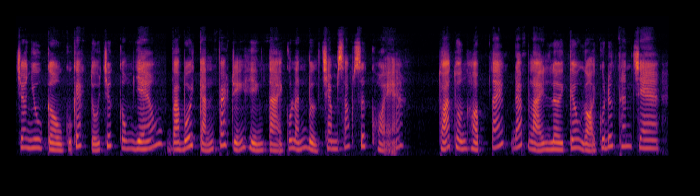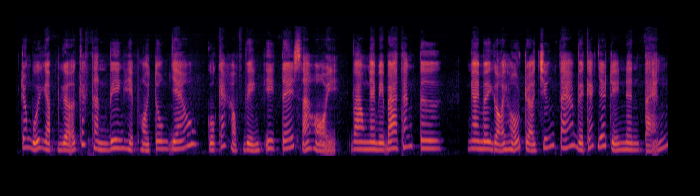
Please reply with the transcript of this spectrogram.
cho nhu cầu của các tổ chức công giáo và bối cảnh phát triển hiện tại của lĩnh vực chăm sóc sức khỏe. Thỏa thuận hợp tác đáp lại lời kêu gọi của Đức Thánh Cha trong buổi gặp gỡ các thành viên Hiệp hội Tôn giáo của các học viện y tế xã hội vào ngày 13 tháng 4 Ngài mời gọi hỗ trợ chứng tá về các giá trị nền tảng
